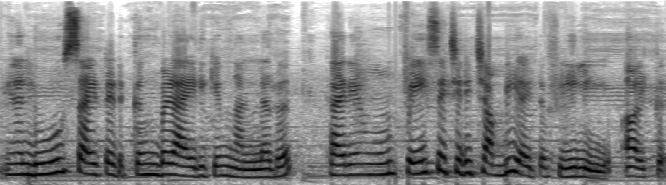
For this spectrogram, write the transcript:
ഇങ്ങനെ ലൂസായിട്ട് എടുക്കുമ്പോഴായിരിക്കും നല്ലത്. കാര്യം ഫേസ് ഇച്ചിരി ചബി ആയിട്ട് ഫീൽ ചെയ്യും ആൾക്ക്.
